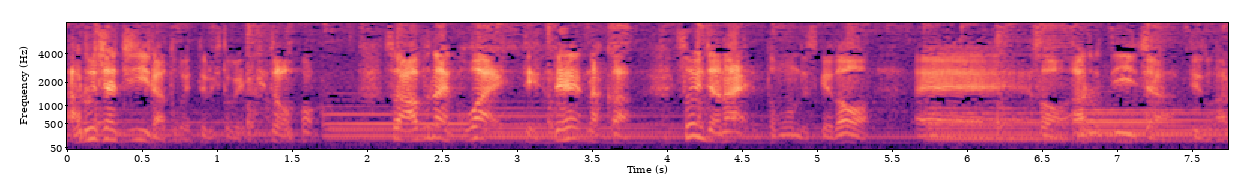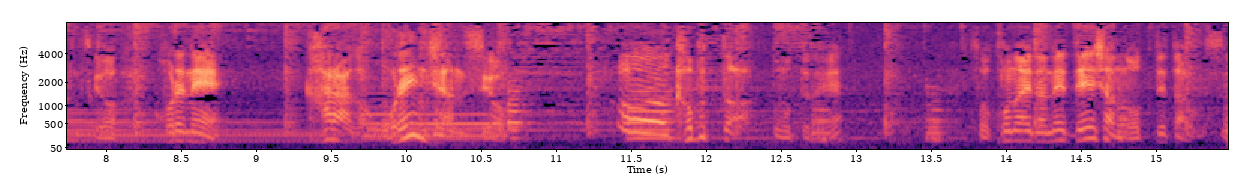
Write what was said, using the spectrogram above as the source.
アルジャジーラとか言ってる人がいるけど、それ危ない、怖いっていうね、なんか、そういうんじゃないと思うんですけど、えー、そう、アルティーチャっていうのがあるんですけど、これね、カラーがオレンジなんですよ。ああ、かぶったと思ってね。そう、この間ね、電車に乗ってたんです。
